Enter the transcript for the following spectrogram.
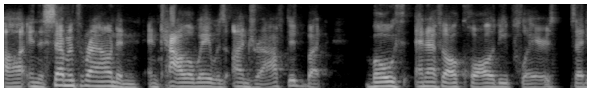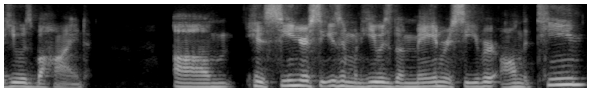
uh, in the seventh round, and and Callaway was undrafted, but both NFL quality players that he was behind. Um, his senior season, when he was the main receiver on the team,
